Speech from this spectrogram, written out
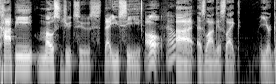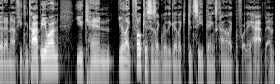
copy most jutsus that you see oh. Okay. uh, as long as like you're good enough. You can copy one. You can your like focus is like really good. Like you can see things kind of like before they happen.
